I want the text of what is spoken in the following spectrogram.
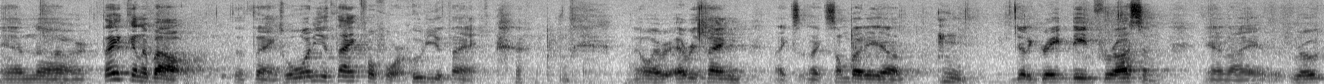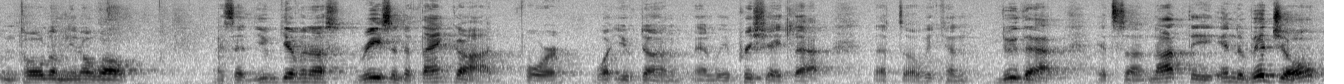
and uh, thinking about the things. Well, what are you thankful for? Who do you thank? you know, everything, like, like somebody uh, did a great deed for us, and, and I wrote and told them, you know, well, I said, You've given us reason to thank God for what you've done, and we appreciate that, that uh, we can do that. It's uh, not the individual,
